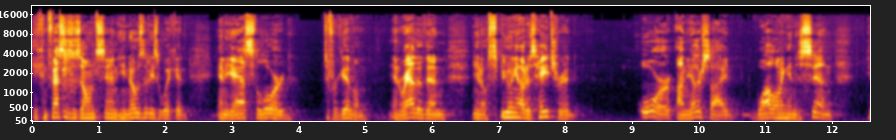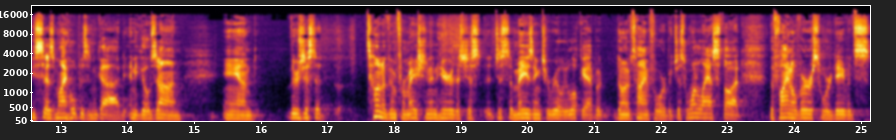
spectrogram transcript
He confesses his own sin. He knows that he's wicked, and he asks the Lord to forgive him. And rather than, you know, spewing out his hatred, or on the other side, wallowing in his sin, he says, My hope is in God. And he goes on. And there's just a ton of information in here that's just just amazing to really look at, but don't have time for. But just one last thought: the final verse where David's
